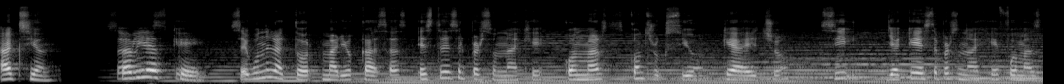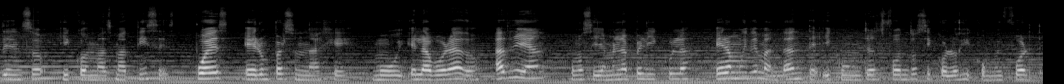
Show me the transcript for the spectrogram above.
Acción. ¿Sabías que, según el actor Mario Casas, este es el personaje con más construcción que ha hecho? Sí, ya que este personaje fue más denso y con más matices, pues era un personaje muy elaborado. Adrián, como se llama en la película, era muy demandante y con un trasfondo psicológico muy fuerte.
